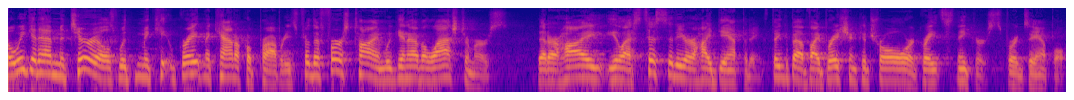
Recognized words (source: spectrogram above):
But we can have materials with mecha great mechanical properties. For the first time, we can have elastomers that are high elasticity or high dampening. Think about vibration control or great sneakers, for example.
